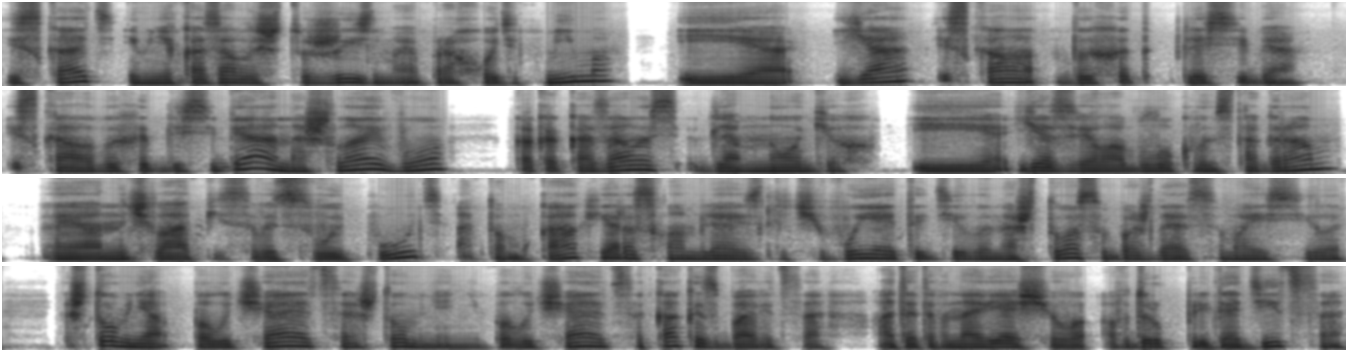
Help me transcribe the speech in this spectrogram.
искать. И мне казалось, что жизнь моя проходит мимо, и я искала выход для себя. Искала выход для себя, а нашла его, как оказалось, для многих. И я завела блог в Инстаграм, я начала описывать свой путь, о том, как я расхламляюсь, для чего я это делаю, на что освобождаются мои силы, что у меня получается, что у меня не получается, как избавиться от этого навязчивого, а вдруг пригодится,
